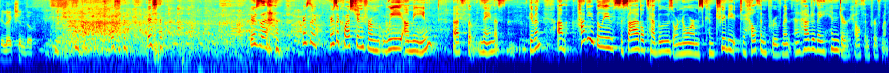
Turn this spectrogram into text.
election, though. Here's a, here's a, here's a, here's a question from We Amin. That's the name that's given. Um, how do you believe societal taboos or norms contribute to health improvement, and how do they hinder health improvement?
